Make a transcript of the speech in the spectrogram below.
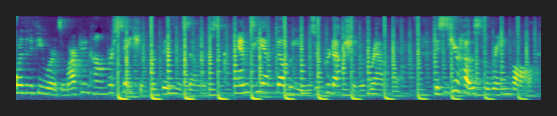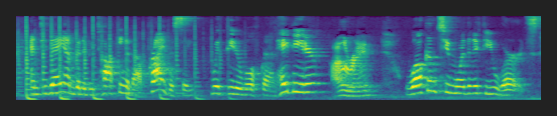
More Than a Few Words, a marketing conversation for business owners. MTFW is a production of Roundpeg. This is your host, Lorraine Ball, and today I'm going to be talking about privacy with Peter Wolfgram. Hey, Peter. Hi, Lorraine. Welcome to More Than a Few Words.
